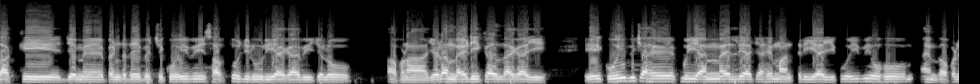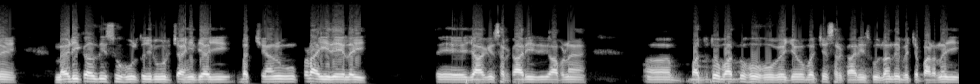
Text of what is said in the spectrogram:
ਬਾਕੀ ਜਿਵੇਂ ਪਿੰਡ ਦੇ ਵਿੱਚ ਕੋਈ ਵੀ ਸਭ ਤੋਂ ਜ਼ਰੂਰੀ ਹੈਗਾ ਵੀ ਚਲੋ ਆਪਣਾ ਜਿਹੜਾ ਮੈਡੀਕਲ ਦਾ ਹੈਗਾ ਜੀ, ਇਹ ਕੋਈ ਵੀ ਚਾਹੇ ਕੋਈ ਐਮਐਲਏ ਆ, ਚਾਹੇ ਮੰਤਰੀ ਆ ਜੀ, ਕੋਈ ਵੀ ਉਹ ਆਪਣੇ ਮੈਡੀਕਲ ਦੀ ਸਹੂਲਤ ਜ਼ਰੂਰ ਚਾਹੀਦੀ ਆ ਜੀ, ਬੱਚਿਆਂ ਨੂੰ ਪੜ੍ਹਾਈ ਦੇ ਲਈ ਤੇ ਜਾ ਕੇ ਸਰਕਾਰੀ ਆਪਣਾ ਵੱਧ ਤੋਂ ਵੱਧ ਉਹ ਹੋਵੇ ਜੋ ਬੱਚੇ ਸਰਕਾਰੀ ਸਕੂਲਾਂ ਦੇ ਵਿੱਚ ਪੜ੍ਹਨ ਜੀ।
